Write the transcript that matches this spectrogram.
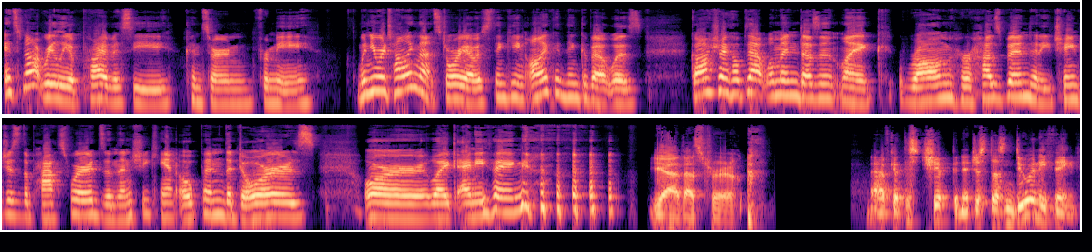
it's not really a privacy concern for me. When you were telling that story, I was thinking all I could think about was gosh, I hope that woman doesn't like wrong her husband and he changes the passwords and then she can't open the doors or like anything. yeah, that's true. I've got this chip and it just doesn't do anything.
